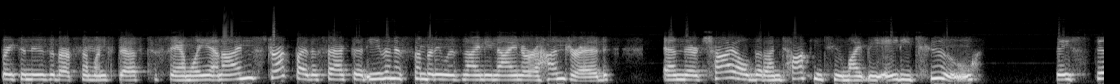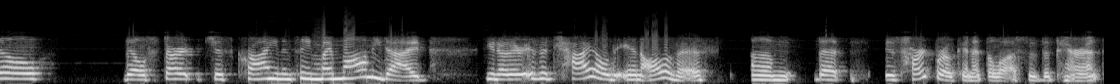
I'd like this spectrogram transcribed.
break the news about someone's death to family, and I'm struck by the fact that even if somebody was 99 or 100, and their child that I'm talking to might be 82, they still they'll start just crying and saying, "My mommy died." You know, there is a child in all of us um, that is heartbroken at the loss of the parent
